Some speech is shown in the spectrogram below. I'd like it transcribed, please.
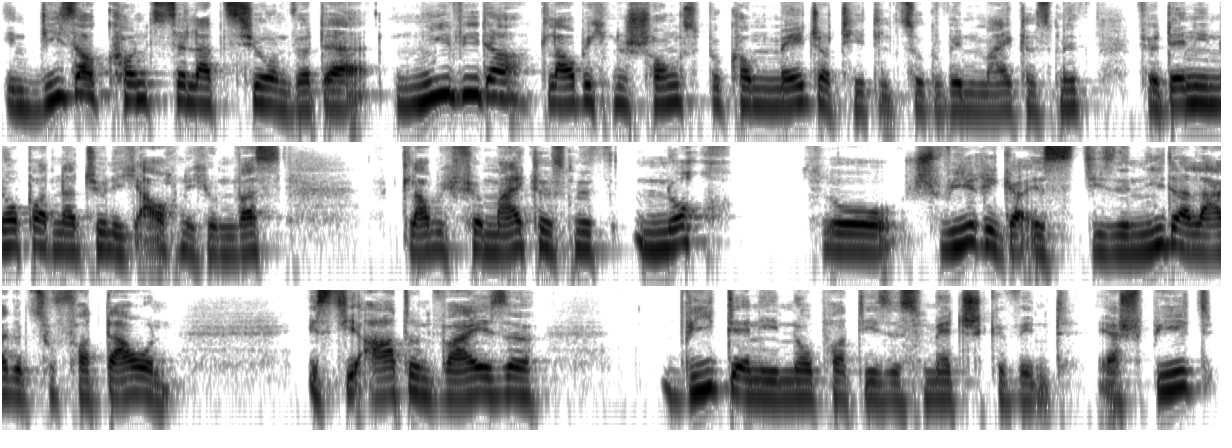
in dieser Konstellation wird er nie wieder, glaube ich, eine Chance bekommen, Major-Titel zu gewinnen, Michael Smith. Für Danny Noppert natürlich auch nicht. Und was, glaube ich, für Michael Smith noch so schwieriger ist, diese Niederlage zu verdauen, ist die Art und Weise, wie Danny Noppert dieses Match gewinnt. Er spielt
